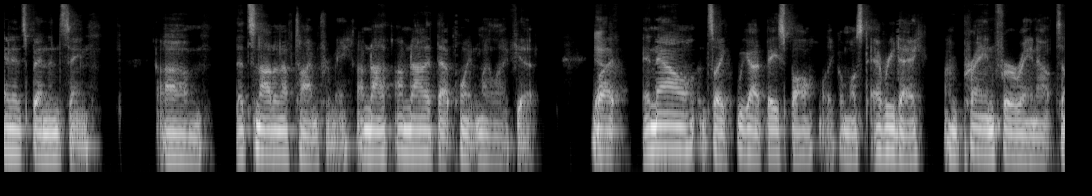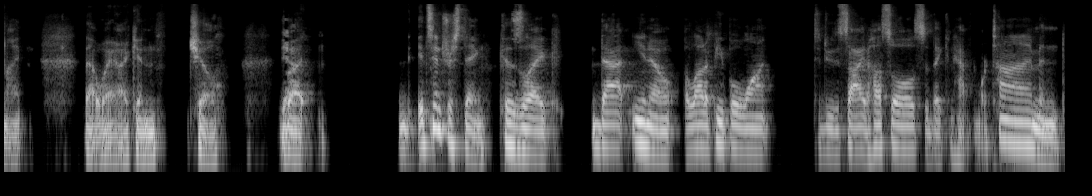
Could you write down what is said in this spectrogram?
and it's been insane. Um, that's not enough time for me. I'm not. I'm not at that point in my life yet. Yeah. But and now it's like we got baseball like almost every day. I'm praying for a rain out tonight. That way I can chill. Yeah. But it's interesting because like that, you know, a lot of people want to do the side hustle so they can have more time and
